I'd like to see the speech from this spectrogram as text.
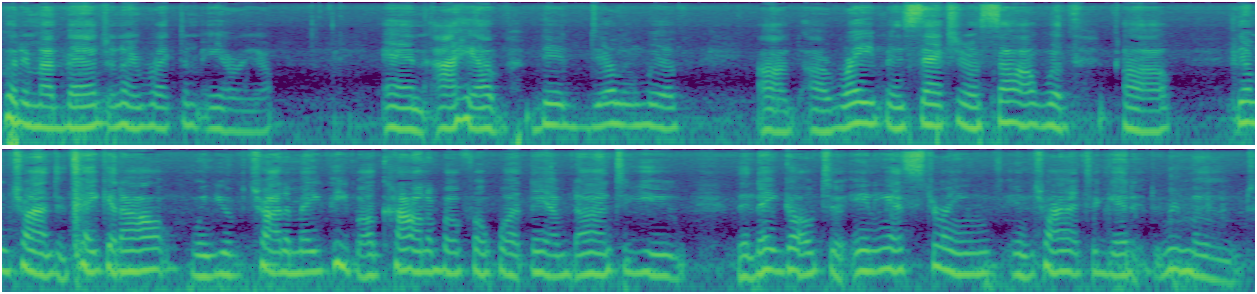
put in my vaginal and rectum area, and I have been dealing with uh, rape and sexual assault with uh, them trying to take it out. When you try to make people accountable for what they have done to you, then they go to any extremes in trying to get it removed.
